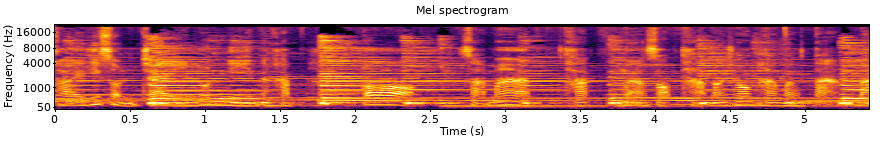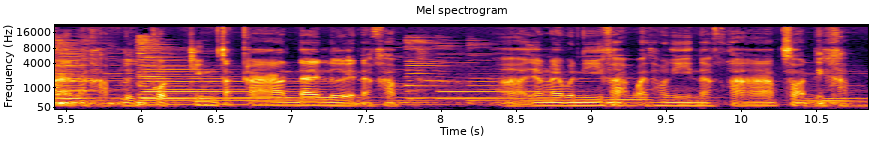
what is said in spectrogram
ใครที่สนใจรุ่นนี้นะครับ ก็สามารถทักมาสอบถามทางช่องทางต่างๆ ได้นะครับ หรือกดจิ้มตะกร้าได้เลยนะครับอ่ายังไงวันนี้ฝากไว้เท่านี้นะครับ สวัสดีครับ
